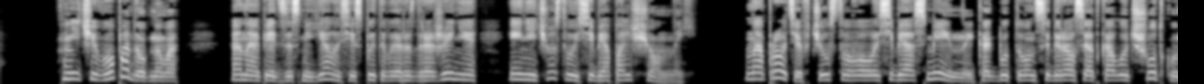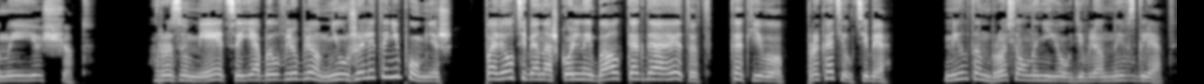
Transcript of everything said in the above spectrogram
«Ничего подобного», она опять засмеялась, испытывая раздражение и не чувствуя себя польщенной. Напротив, чувствовала себя осмеянной, как будто он собирался отколоть шутку на ее счет. «Разумеется, я был влюблен, неужели ты не помнишь? Повел тебя на школьный бал, когда этот, как его, прокатил тебя?» Милтон бросил на нее удивленный взгляд.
